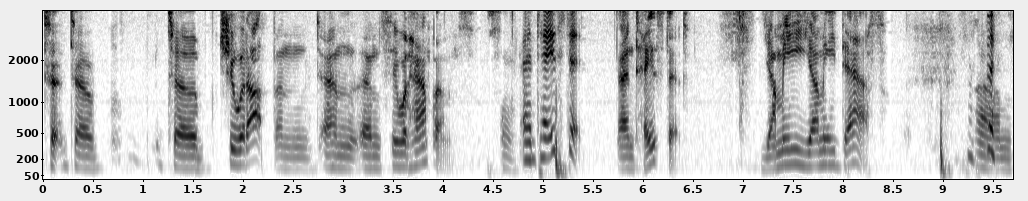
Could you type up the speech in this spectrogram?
to to to chew it up and and and see what happens. So And taste it. and taste it. Yummy, yummy death. Um,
